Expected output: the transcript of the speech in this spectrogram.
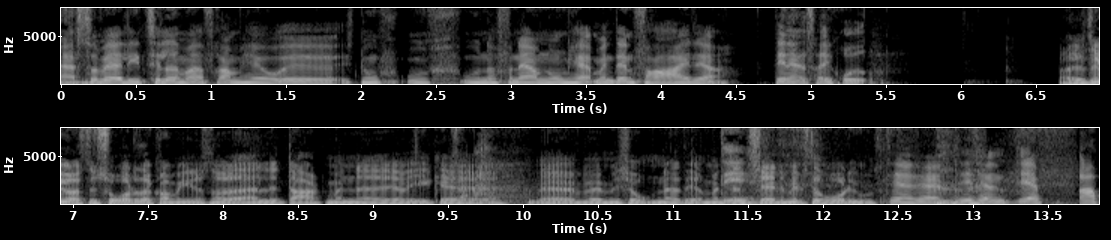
Ja, så vil jeg lige tillade mig at fremhæve, øh, nu uden at fornærme nogen her, men den Ferrari der, den er altså ikke rød. Og jeg tænker også, det sorte, der kommer ind og sådan noget, er lidt dark, men øh, jeg ved ikke, øh, hvad, hvad missionen er der. Men Det- det, den ser det mindste hurtigt ud. Det er, det er, ja, ap,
